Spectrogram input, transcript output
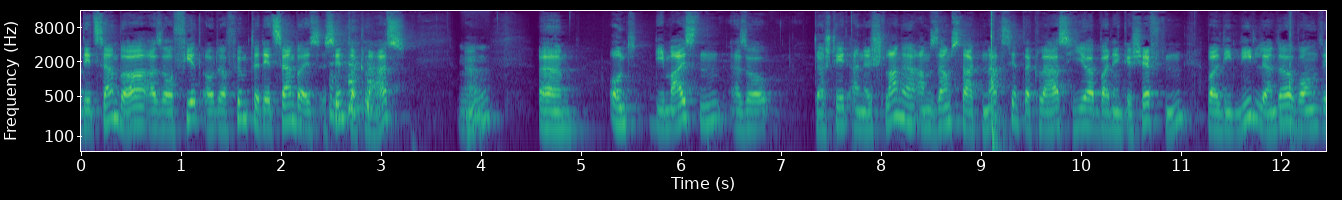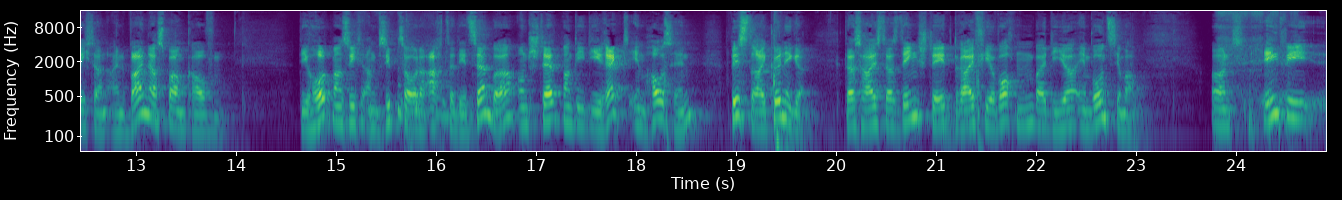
Dezember, also 4. oder 5. Dezember ist Sinterklaas. mhm. ja. ähm, und die meisten, also da steht eine Schlange am Samstag nach Sinterklaas hier bei den Geschäften, weil die Niederländer wollen sich dann einen Weihnachtsbaum kaufen. Die holt man sich am 7. oder 8. Dezember und stellt man die direkt im Haus hin, bis drei Könige. Das heißt, das Ding steht drei, vier Wochen bei dir im Wohnzimmer. Und irgendwie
